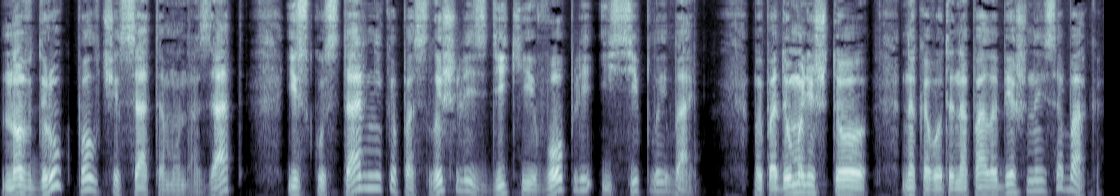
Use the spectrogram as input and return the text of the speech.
Но вдруг полчаса тому назад из кустарника послышались дикие вопли и сиплый лай. Мы подумали, что на кого-то напала бешеная собака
